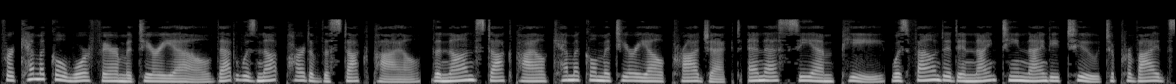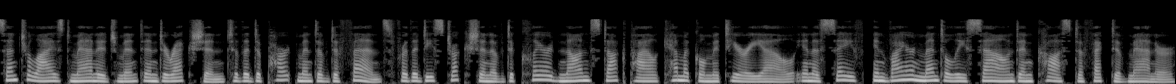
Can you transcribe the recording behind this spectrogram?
For chemical warfare materiel that was not part of the stockpile, the Non-Stockpile Chemical Materiel Project NSCMP was founded in 1992 to provide centralized management and direction to the Department of Defense for the destruction of declared non-stockpile chemical materiel in a safe, environmentally sound and cost-effective manner.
